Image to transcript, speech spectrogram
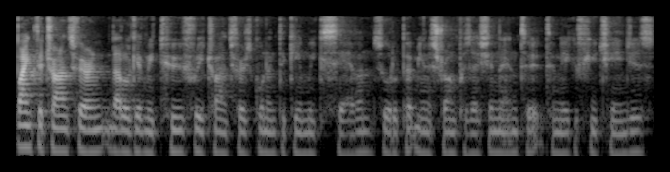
Bank the transfer, and that'll give me two free transfers going into game week seven. So it'll put me in a strong position then to, to make a few changes.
